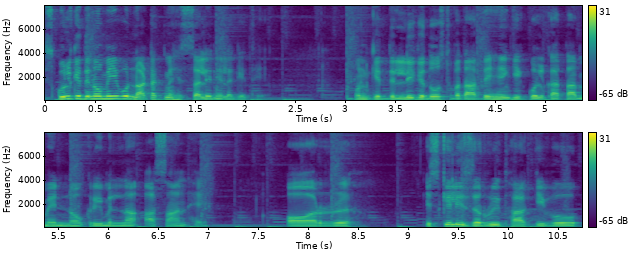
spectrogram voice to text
स्कूल के दिनों में ही वो नाटक में हिस्सा लेने लगे थे। उनके दिल्ली के दोस्त बताते हैं कि कोलकाता में नौकरी मिलना आसान है और इसके लिए ज़रूरी था कि वो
